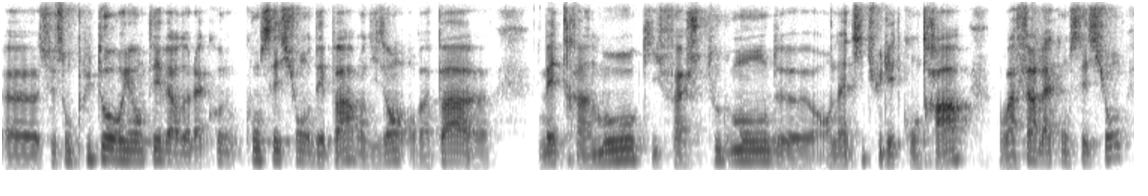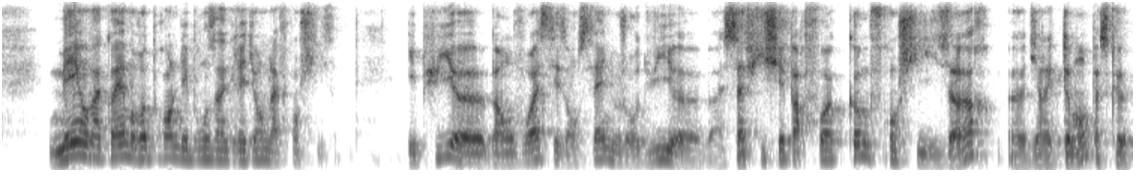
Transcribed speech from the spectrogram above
se sont plutôt orientées vers de la concession au départ en disant on va pas mettre un mot qui fâche tout le monde euh, en intitulé de contrat, on va faire de la concession, mais on va quand même reprendre les bons ingrédients de la franchise. Et puis, euh, bah, on voit ces enseignes aujourd'hui euh, bah, s'afficher parfois comme franchiseurs directement, parce que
